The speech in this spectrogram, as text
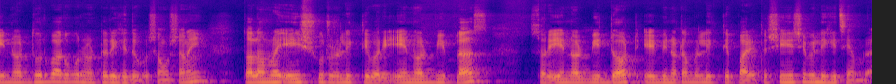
এই নট ধরবো আর উপরে নটটা রেখে দেবো, সমস্যা নেই। তাহলে আমরা এই সূত্রটা লিখতে পারি, A not B plus, sorry, A not B dot, A B not আমরা লিখতে পারি। তো সেই হিসেবে লিখেছি আমরা,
